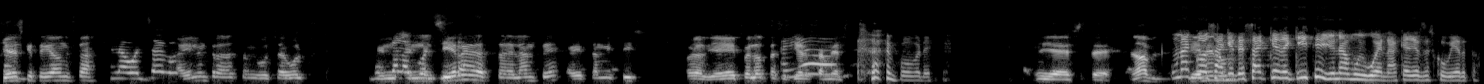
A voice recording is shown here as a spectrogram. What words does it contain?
¿quieres que te diga dónde está? En la bolsa de golf. Ahí en la entrada está mi bolsa de golf. En, Busca la en el cierre de hasta adelante, ahí están mis tis. Órale, y ahí hay pelotas si Ay, quieres también. Pobre. Y este. No, Una cosa un- que te saque de quicio y una muy buena que hayas descubierto.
